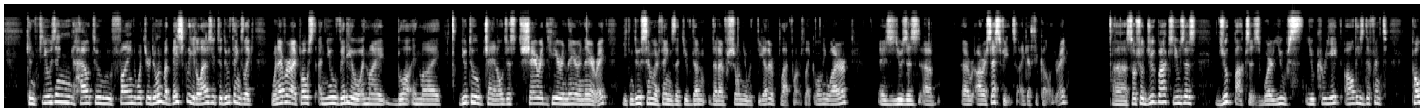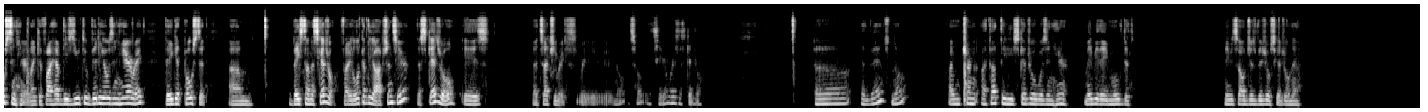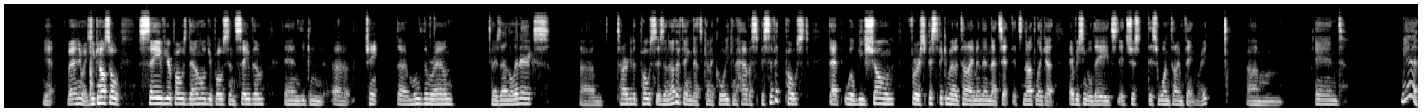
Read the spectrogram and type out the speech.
confusing how to find what you're doing but basically it allows you to do things like whenever I post a new video in my blog in my YouTube channel just share it here and there and there right? You can do similar things that you've done that I've shown you with the other platforms like OnlyWire is uses uh, uh, RSS feeds I guess you call it right? Uh, social jukebox uses jukeboxes where you you create all these different posts in here. Like if I have these YouTube videos in here right they get posted um, based on the schedule. If I look at the options here the schedule is that's actually right, no it's, it's here. Where's the schedule? Uh advanced no I'm trying I thought the schedule was in here. Maybe they moved it. Maybe it's all just visual schedule now. Yeah but anyways you can also save your posts download your posts and save them and you can uh change uh, move them around. There's analytics um, targeted posts is another thing that's kind of cool. You can have a specific post that will be shown for a specific amount of time and then that's it. It's not like a every single day it's it's just this one time thing right? Um and yeah.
